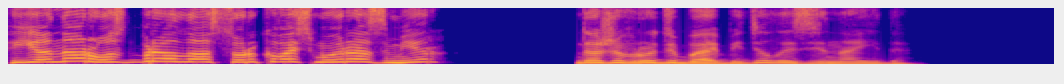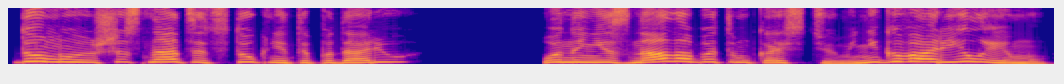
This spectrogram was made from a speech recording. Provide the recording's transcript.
Я на рост брала, 48 размер». Даже вроде бы обиделась Зинаида. «Думаю, 16 стукнет и подарю». Он и не знал об этом костюме, не говорила ему,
